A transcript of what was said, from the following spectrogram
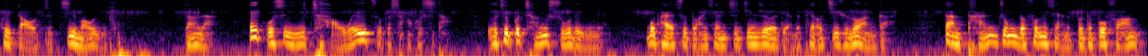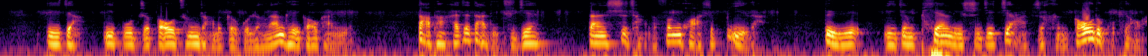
会导致鸡毛一片。当然，A 股是以炒为主的散户市场，有其不成熟的一面，不排除短线资金热点的票继续乱干。但盘中的风险呢，不得不防。低价、低估值、高成长的个股仍然可以高看一眼。大盘还在大底区间。但市场的分化是必然，对于已经偏离实际价值很高的股票啊，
